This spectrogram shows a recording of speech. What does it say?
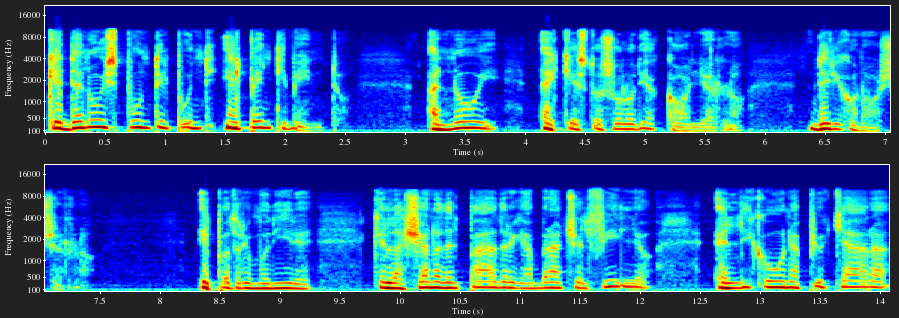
che da noi spunti il, punti, il pentimento. A noi è chiesto solo di accoglierlo, di riconoscerlo. E potremmo dire che la scena del padre che abbraccia il figlio è l'icona più chiara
